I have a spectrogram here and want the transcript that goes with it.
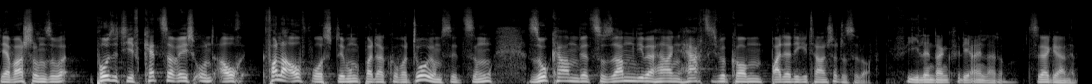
Der war schon so positiv ketzerisch und auch voller Aufbruchsstimmung bei der Kuratoriumssitzung. So kamen wir zusammen, lieber Hergen. Herzlich willkommen bei der Digitalen Stadt Düsseldorf. Vielen Dank für die Einladung. Sehr gerne.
